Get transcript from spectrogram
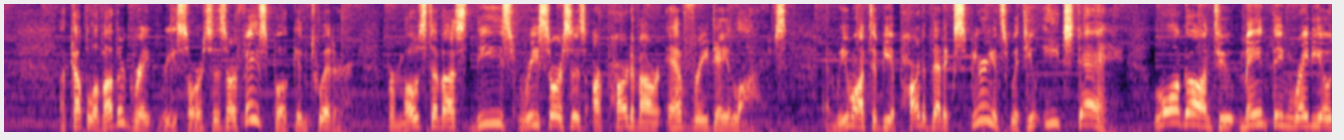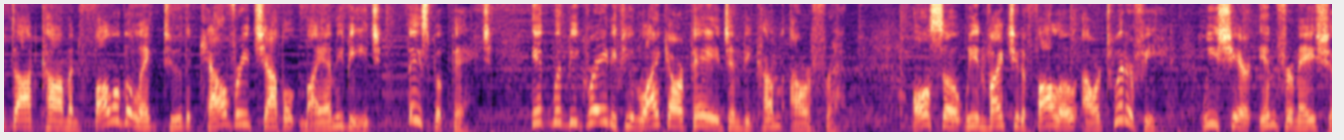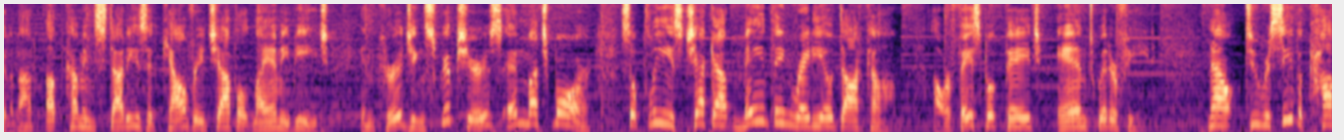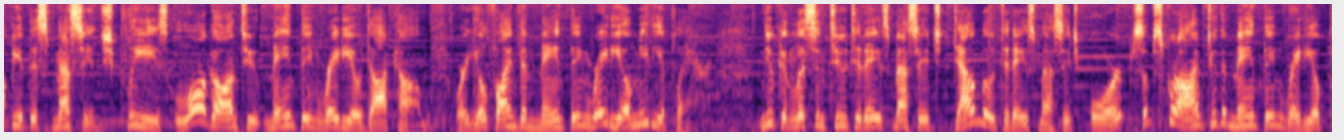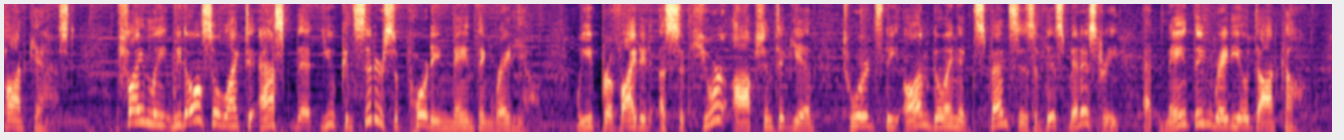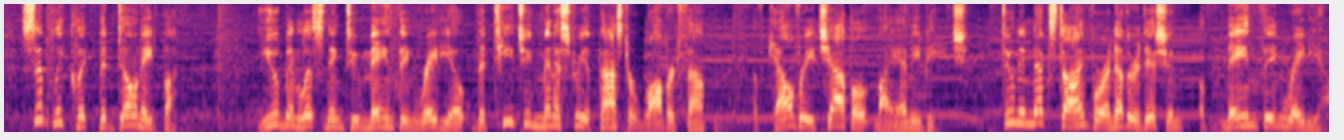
A couple of other great resources are Facebook and Twitter. For most of us, these resources are part of our everyday lives, and we want to be a part of that experience with you each day. Log on to mainthingradio.com and follow the link to the Calvary Chapel Miami Beach Facebook page. It would be great if you like our page and become our friend. Also, we invite you to follow our Twitter feed. We share information about upcoming studies at Calvary Chapel, Miami Beach, encouraging scriptures, and much more. So please check out mainthingradio.com, our Facebook page, and Twitter feed. Now, to receive a copy of this message, please log on to mainthingradio.com, where you'll find the Main Thing Radio media player. You can listen to today's message, download today's message, or subscribe to the Main Thing Radio podcast. Finally, we'd also like to ask that you consider supporting Main Thing Radio. We've provided a secure option to give towards the ongoing expenses of this ministry at mainthingradio.com. Simply click the donate button. You've been listening to Main Thing Radio, the teaching ministry of Pastor Robert Fountain of Calvary Chapel, Miami Beach. Tune in next time for another edition of Main Thing Radio.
